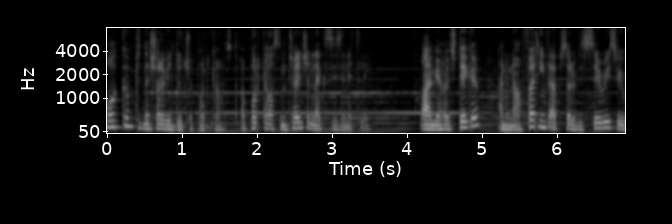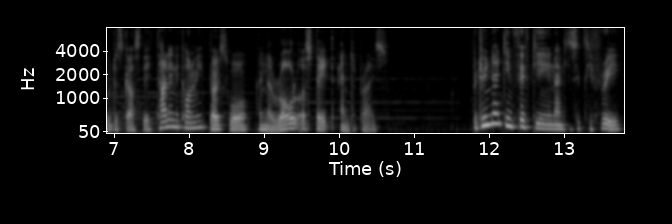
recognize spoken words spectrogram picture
Welcome to the Lasciare Duce podcast, a podcast on change and legacies in Italy. I'm your host Diego, and in our 13th episode of this series, we will discuss the Italian economy post war and the role of state enterprise. Between 1950 and 1963,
